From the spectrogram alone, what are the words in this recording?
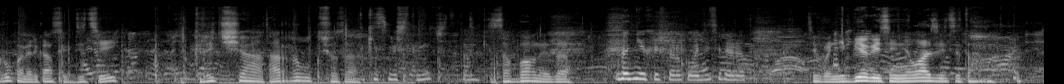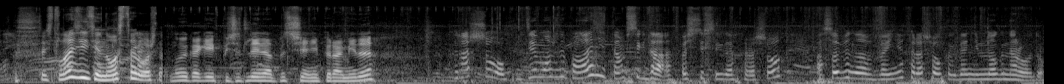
Группа американских детей. Кричат, орут что-то. Такие смешные что там. Такие забавные, да. На них еще руководитель орет. Типа не бегайте, не лазите там. То есть лазите, но осторожно. Ну и какие впечатления от посещения пирамиды? Хорошо. Где можно полазить, там всегда, почти всегда хорошо. Особенно вдвойне хорошо, когда немного народу.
